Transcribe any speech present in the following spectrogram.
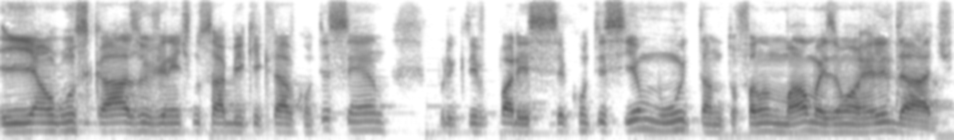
E em alguns casos o gerente não sabia o que estava acontecendo, por incrível que pareça, isso acontecia muito, tá? Não estou falando mal, mas é uma realidade.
